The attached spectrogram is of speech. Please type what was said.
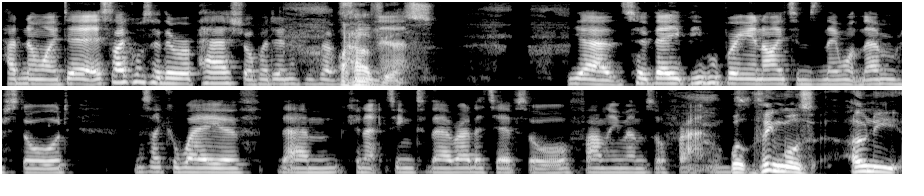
had no idea. It's like also the repair shop. I don't know if you've ever I seen have, it. Yes. Yeah, so they people bring in items and they want them restored it's like a way of them connecting to their relatives or family members or friends. Well, the thing was, only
